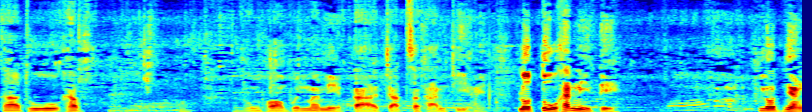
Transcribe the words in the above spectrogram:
สาธุครับหลวงพ่อเพิ่นมาเมตตาจัดสถานที่ให้รถตู้คันนี้ติรถยัง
